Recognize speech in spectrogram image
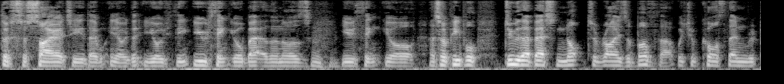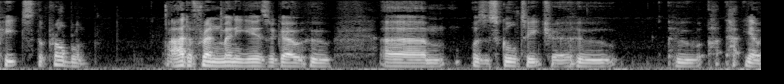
the society. They you know that you think you think you're better than us. Mm-hmm. You think you're, and so people do their best not to rise above that, which of course then repeats the problem. I had a friend many years ago who um, was a school teacher who who you know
